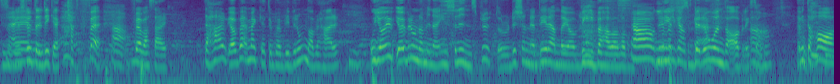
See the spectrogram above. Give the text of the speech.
Till exempel, jag slutade dricka kaffe för jag var så här, det här, jag börjar märka att jag börjar bli beroende av det här. Och jag är, jag är beroende av mina insulinsprutor och det känner jag det är det enda jag vill behöva vara Ja, väl ganska- livsberoende av liksom. Jag vill inte ha,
